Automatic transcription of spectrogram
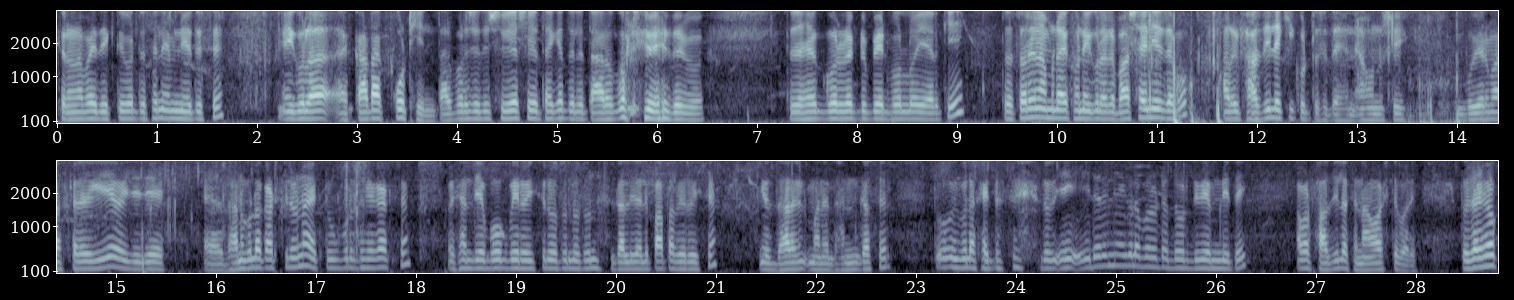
কেননা ভাই দেখতে পারতেছেন, এমনি হতেছে এইগুলা কাটা কঠিন। তারপরে যদি শুয়ে শুয়ে থাকে, তাহলে তো আরও কঠিন হয়ে যাব তো যাই হোক, গরুর একটু পেট বলল আর কি। তো চলেন, আমরা এখন এগুলার বাসায় নিয়ে যাব। আর ওই ফাজিলে কি করতেছে দেখেন, এখন সেই বইয়ের মাঝখানে গিয়ে ওই যে যে ধানগুলো কাটছিল না, একটু উপরে থেকে কাটছে। ওইখান দিয়ে বোক বের হয়েছে, নতুন নতুন জালি জালি পাতা বের হয়েছে ধান মানে ধান গাছের। তো ওইগুলো খাইতেছে। তো এইটারে নিয়ে এগুলো পরে ওটা দৌড় দিবে এমনিতেই। আবার ফাজিল আছে, নাও আসতে পারে। তো যাই হোক,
